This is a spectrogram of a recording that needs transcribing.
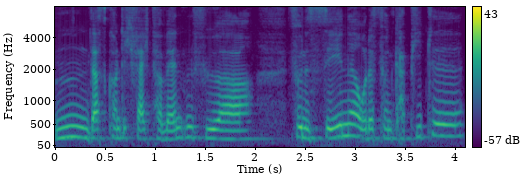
"Hm, das könnte ich vielleicht verwenden für, für eine Szene oder für ein Kapitel.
